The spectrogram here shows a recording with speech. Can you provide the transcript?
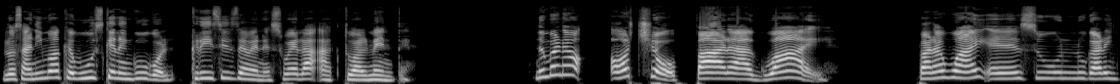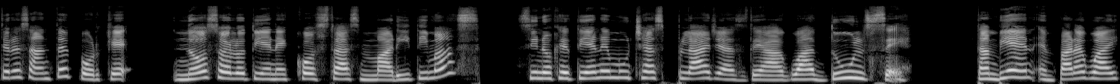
Los animo a que busquen en Google crisis de Venezuela actualmente. Número 8. Paraguay. Paraguay es un lugar interesante porque no solo tiene costas marítimas, sino que tiene muchas playas de agua dulce. También en Paraguay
